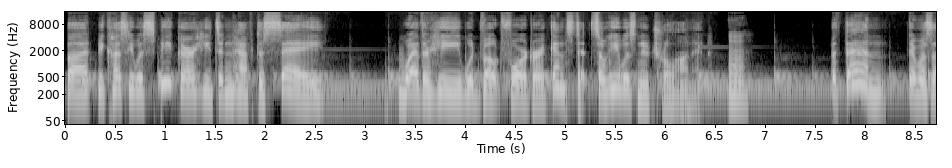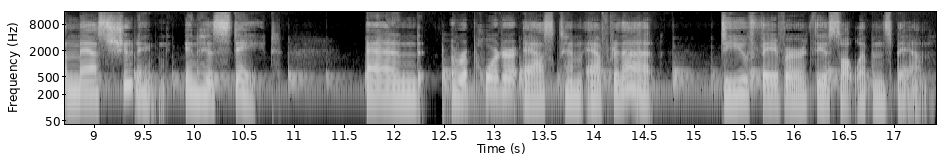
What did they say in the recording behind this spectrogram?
But because he was Speaker, he didn't have to say whether he would vote for it or against it, so he was neutral on it. Mm. But then there was a mass shooting in his state. And a reporter asked him after that, Do you favor the assault weapons ban?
